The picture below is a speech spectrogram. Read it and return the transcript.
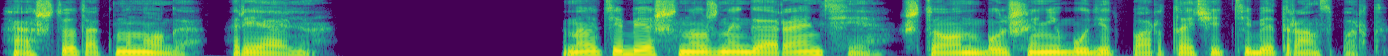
А что так много, реально? Но тебе ж нужны гарантии, что он больше не будет портачить тебе транспорт.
